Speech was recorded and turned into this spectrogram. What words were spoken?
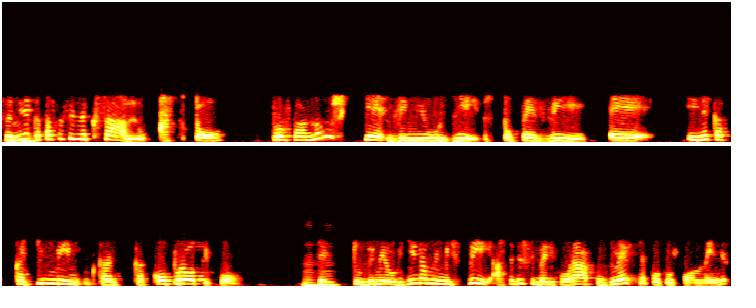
σε μια κατάσταση εξάλλου. Αυτό προφανώς και δημιουργεί στο παιδί ε, είναι κα, κακή, κα, κακό και του δημιουργεί να μιμηθεί αυτή τη συμπεριφορά που βλέπει από τους γονείς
